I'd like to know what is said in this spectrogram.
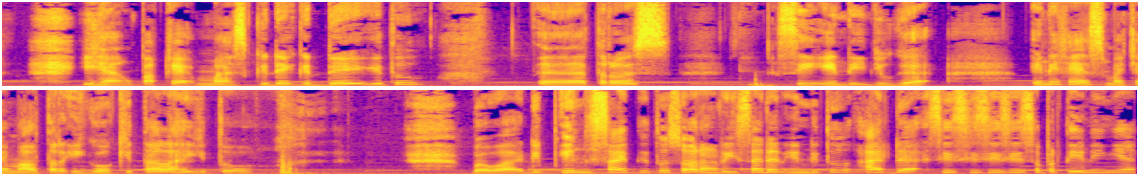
yang pakai emas gede-gede gitu uh, terus si ini juga ini kayak semacam alter ego kita lah gitu bahwa deep inside itu seorang Risa dan Indi tuh ada sisi-sisi seperti ininya.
